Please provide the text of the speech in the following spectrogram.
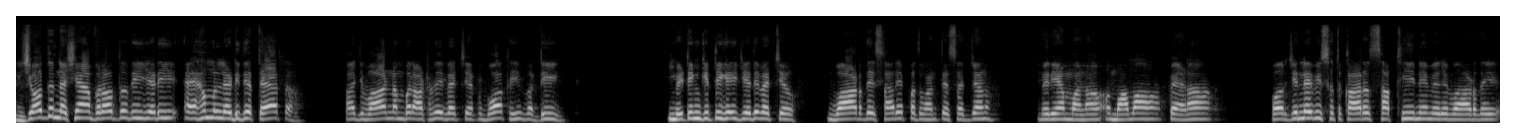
ਯੁੱਧ ਨਸ਼ਿਆਂ ਵਿਰੁੱਧ ਦੀ ਜਿਹੜੀ ਅਹਿਮ ਲੜੀ ਦੇ ਤਹਿਤ ਅੱਜ ਵਾਰਡ ਨੰਬਰ 8 ਦੇ ਵਿੱਚ ਇੱਕ ਬਹੁਤ ਹੀ ਵੱਡੀ ਮੀਟਿੰਗ ਕੀਤੀ ਗਈ ਜਿਹਦੇ ਵਿੱਚ ਵਾਰਡ ਦੇ ਸਾਰੇ ਪਤਵੰਤੇ ਸੱਜਣ, ਮੇਰੀਆਂ ਮਾਨਾ, ਮਾਵਾਂ, ਭੈਣਾਂ ਔਰ ਜਿੰਨੇ ਵੀ ਸਤਿਕਾਰਤ ਸਾਥੀ ਨੇ ਮੇਰੇ ਵਾਰਡ ਦੇ,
